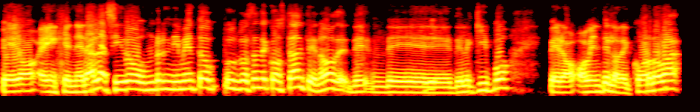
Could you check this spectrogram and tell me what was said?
pero en general ha sido un rendimiento pues bastante constante, ¿no? del equipo pero obviamente lo de Córdoba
